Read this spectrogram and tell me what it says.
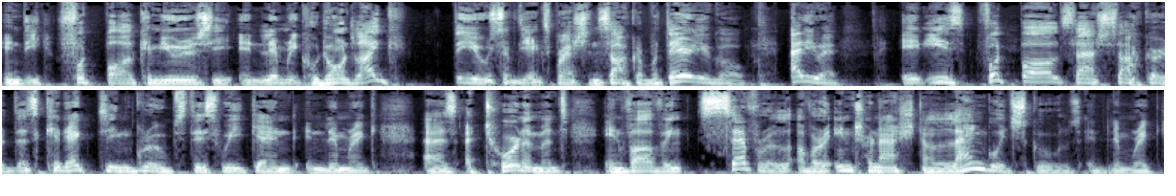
in the football community in Limerick who don't like the use of the expression soccer, but there you go. Anyway, it is football slash soccer that's connecting groups this weekend in Limerick as a tournament involving several of our international language schools in Limerick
